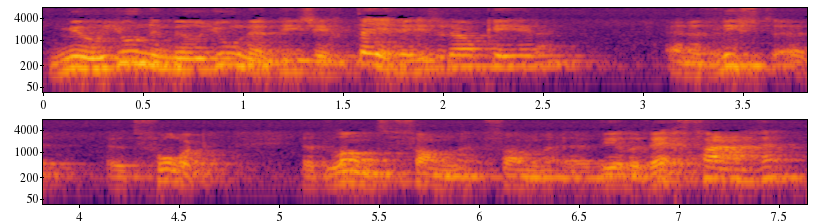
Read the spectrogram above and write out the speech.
miljoenen, miljoenen die zich tegen Israël keren. En het liefst het volk, het land van, van uh, willen wegvagen.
